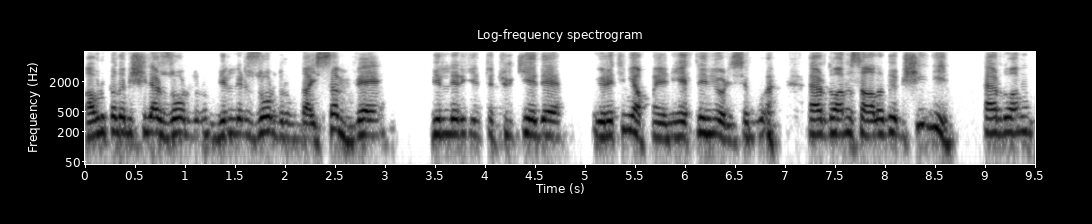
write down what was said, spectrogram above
Avrupa'da bir şeyler zor durum, birileri zor durumdaysa ve birileri gelip de Türkiye'de üretim yapmaya niyetleniyor ise bu Erdoğan'ın sağladığı bir şey değil. Erdoğan'ın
